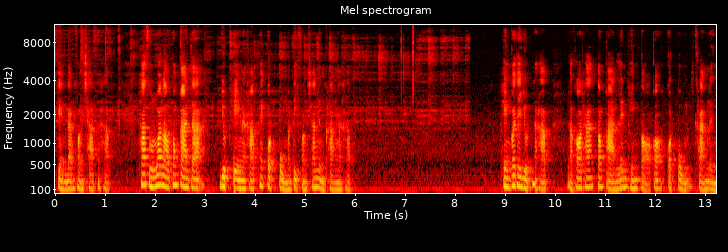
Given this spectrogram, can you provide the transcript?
เสียงดังฟังชัดนะครับ ถ้าสมมติว่าเราต้องการจะหยุดเพลงนะครับ ให้กดปุ่มมันติฟังก์ชันหนึ่งครั้งนะครับ เพลงก็จะหยุดนะครับ แล้วก็ถ้าต้องการเล่นเพลงต่อก็กดปุ่มอีกครั้งหนึ่ง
